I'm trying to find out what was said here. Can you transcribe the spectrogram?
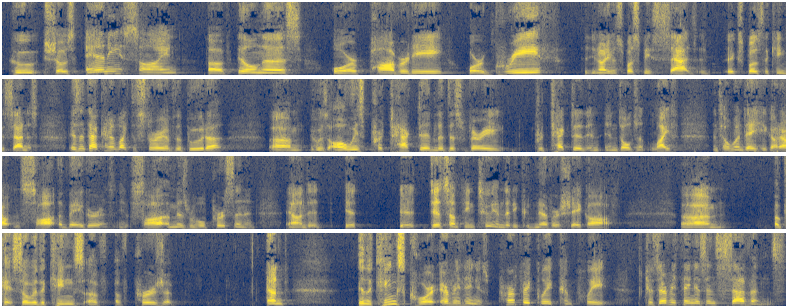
who shows any sign of illness or poverty or grief. You're not even supposed to be sad, expose the king to sadness. Isn't that kind of like the story of the Buddha, um, who was always protected, lived this very protected and indulgent life until one day he got out and saw a beggar and you know, saw a miserable person, and, and it, it, it did something to him that he could never shake off. Um, Okay, so were the kings of, of Persia. And in the king's court, everything is perfectly complete because everything is in sevens.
